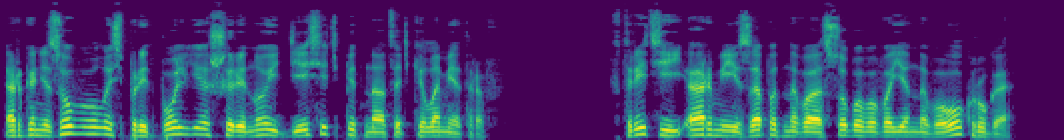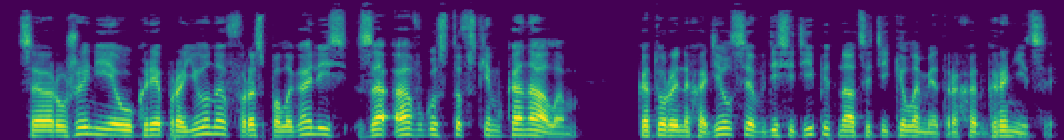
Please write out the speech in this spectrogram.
организовывалось предполье шириной 10-15 километров. В Третьей армии Западного особого военного округа сооружения укрепрайонов располагались за Августовским каналом, который находился в 10-15 километрах от границы.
